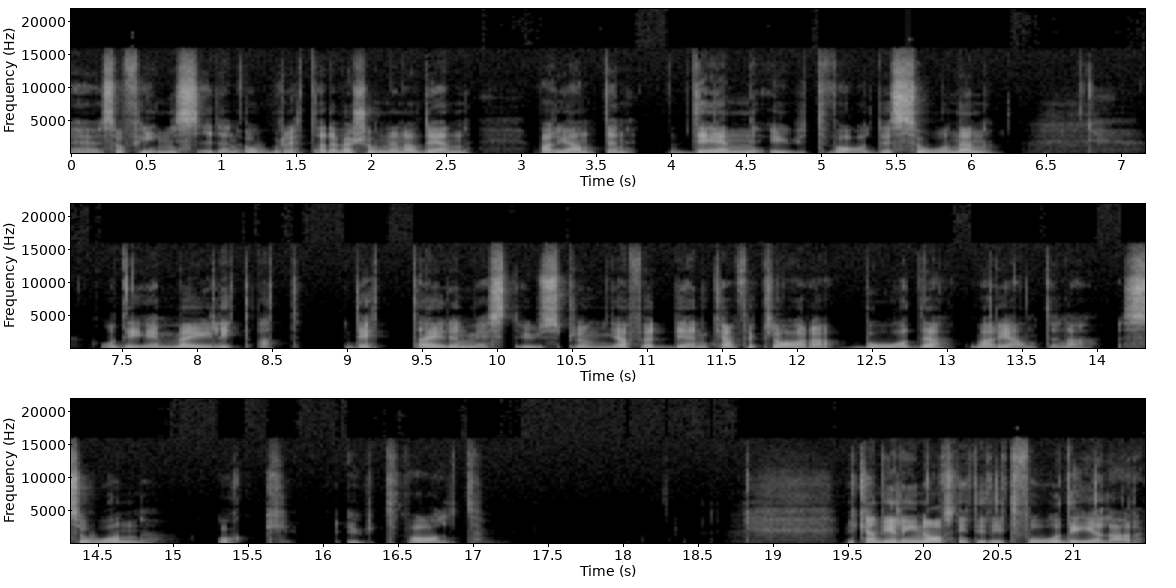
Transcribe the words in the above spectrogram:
eh, så finns i den orättade versionen av den varianten den utvalde sonen. Och det är möjligt att detta är den mest ursprungliga för den kan förklara både varianterna son och utvald. Vi kan dela in avsnittet i två delar.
